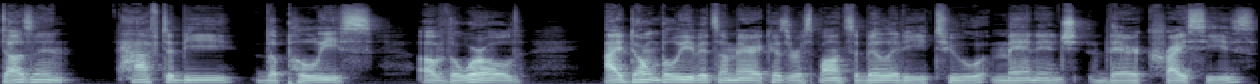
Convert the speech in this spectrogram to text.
doesn't have to be the police of the world. I don't believe it's America's responsibility to manage their crises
